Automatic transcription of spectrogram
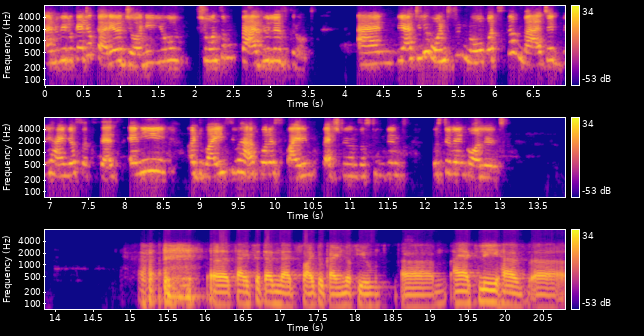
and we look at your career journey, you've shown some fabulous growth. And we actually wanted to know what's the magic behind your success. Any advice you have for aspiring professionals or students who are still in college? uh, thanks, Atan. That's far too kind of you. Um, I actually have uh,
